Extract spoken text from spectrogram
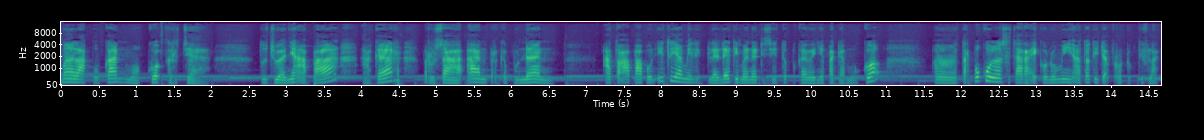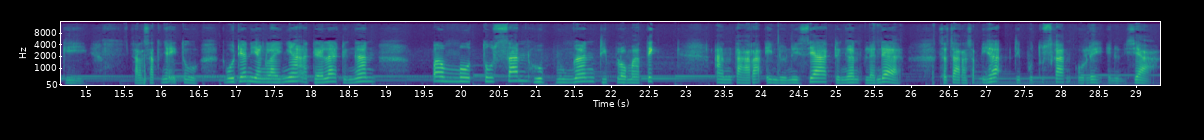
melakukan mogok kerja. Tujuannya apa? Agar perusahaan perkebunan atau apa pun itu yang milik Belanda di mana di situ pegawainya pada mogok eh, terpukul secara ekonomi atau tidak produktif lagi. Salah satunya itu. Kemudian yang lainnya adalah dengan pemutusan hubungan diplomatik antara Indonesia dengan Belanda secara sepihak diputuskan oleh Indonesia.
